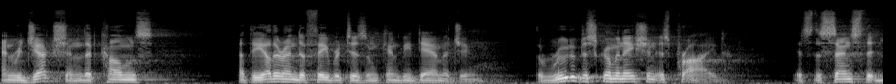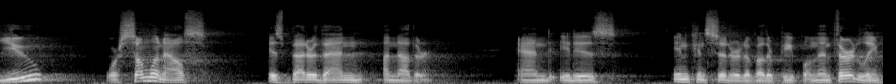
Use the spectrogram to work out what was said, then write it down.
and rejection that comes at the other end of favoritism can be damaging. The root of discrimination is pride. It's the sense that you or someone else is better than another. And it is inconsiderate of other people. And then, thirdly,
